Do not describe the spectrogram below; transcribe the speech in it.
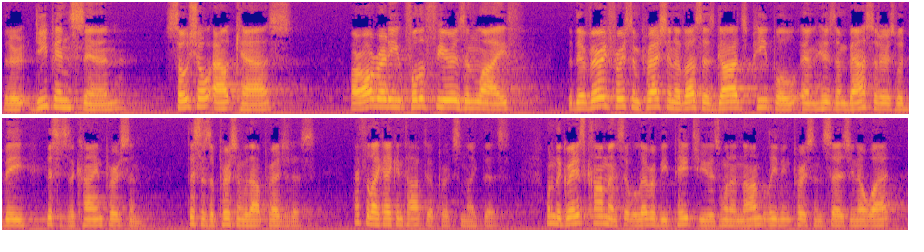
that are deep in sin, social outcasts, are already full of fears in life, that their very first impression of us as God's people and His ambassadors would be this is a kind person. This is a person without prejudice. I feel like I can talk to a person like this. One of the greatest comments that will ever be paid to you is when a non believing person says, You know what?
